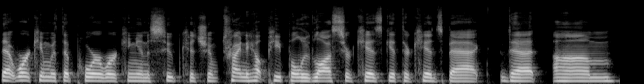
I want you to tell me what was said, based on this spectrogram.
that working with the poor, working in a soup kitchen, trying to help people who lost their kids get their kids back, that um,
